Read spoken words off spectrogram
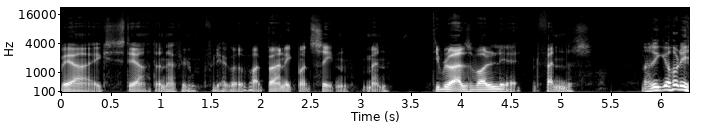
ved at eksistere, den her film. Fordi jeg går ud fra, at børn ikke måtte se den, men de blev altså voldelige, at den fandtes. Nå, det gjorde de.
